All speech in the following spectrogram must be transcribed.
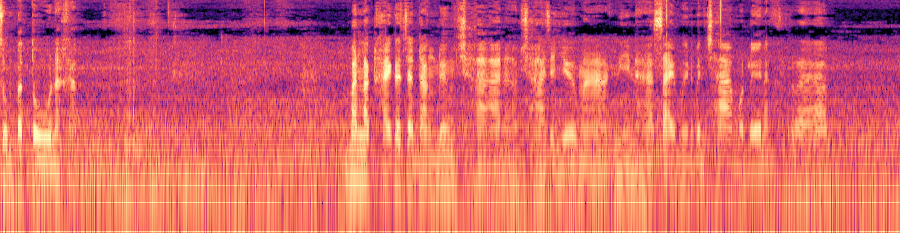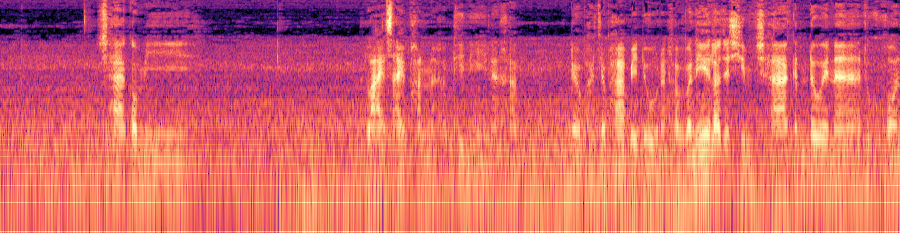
ซุ้มประตูนะครับ บ้านรักไทยก็จะดังเรื่องชานะครับ ชาจะเยอะมากนี่นะฮะซ้ายมือนี่เป็นชาหมดเลยนะครับ ชาก็มี หลายสายพันธุ์นะครับที่นี่นะครับ เดี๋ยวพาจะพาไปดูนะครับ วันนี้เราจะชิมชากันด้วยนะทุกคน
